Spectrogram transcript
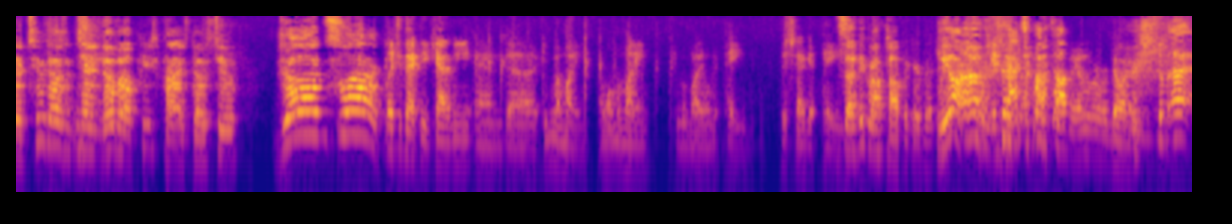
I- the 2010 Nobel Peace Prize goes to John Slack. I'd like to thank the Academy and uh, give me my money. I want my money. Give me my money. I want to get paid. Bitch gotta get paid. So I think we're off topic here, but we are. In fact, off topic. I don't know where we're going. But, uh,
